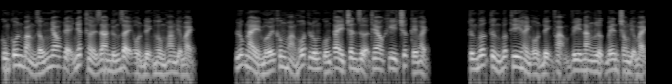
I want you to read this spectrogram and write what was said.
Cùng côn bằng giống nhau đệ nhất thời gian đứng dậy ổn định hồng hoang địa mạch. Lúc này mới không hoảng hốt luôn cuống tay chân dựa theo khi trước kế hoạch. Từng bước từng bước thi hành ổn định phạm vi năng lực bên trong địa mạch.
